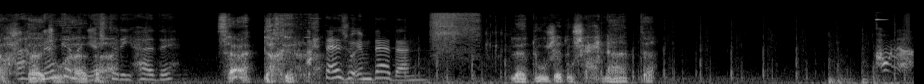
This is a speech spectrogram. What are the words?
أحتاج أهناك من هذا. يشتري هذه؟ سأدخر. أحتاج إمدادا. لا توجد شحنات. هنا.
